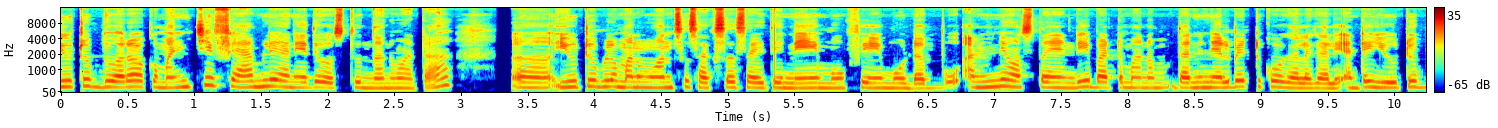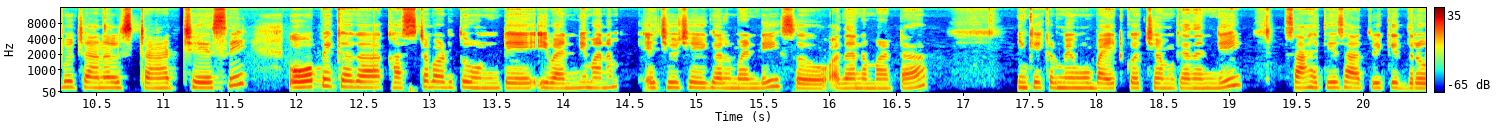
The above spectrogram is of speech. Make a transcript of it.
యూట్యూబ్ ద్వారా ఒక మంచి ఫ్యామిలీ అనేది వస్తుందనమాట. యూట్యూబ్లో మనం వన్స్ సక్సెస్ అయితే నేము ఫేము డబ్బు అన్నీ వస్తాయండి. బట్ మనం దాన్ని నిలబెట్టుకోగలగాలి. అంటే యూట్యూబ్ ఛానల్ స్టార్ట్ చేసి ఓపికగా కష్టపడుతూ ఉంటే ఇవన్నీ మనం అచీవ్ చేయగలమండి. సో అదనమాట. ఇంక ఇక్కడ మేము బయటకు వచ్చాము కదండి. సాహితీ సాత్విక్ ఇద్దరు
